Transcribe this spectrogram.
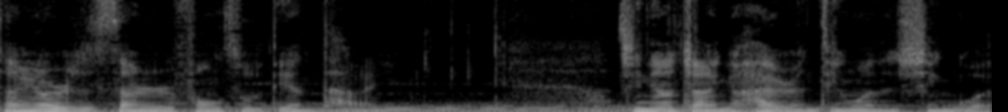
三月二十三日，风俗电台。今天要讲一个骇人听闻的新闻：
